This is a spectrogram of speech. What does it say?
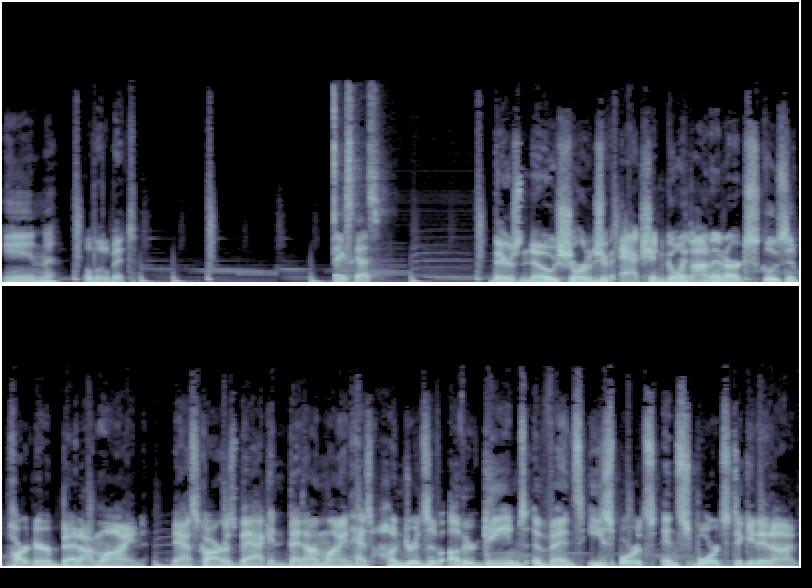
in a little bit. Thanks, guys. There's no shortage of action going on at our exclusive partner, Bet Online. NASCAR is back, and Bet Online has hundreds of other games, events, esports, and sports to get in on.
